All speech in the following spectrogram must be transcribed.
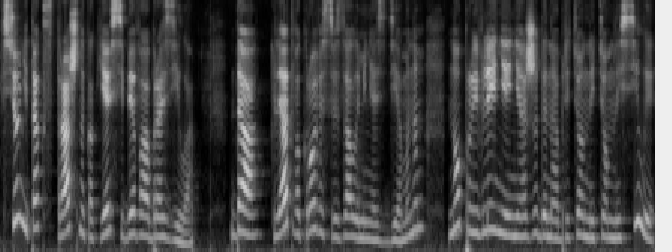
Все не так страшно, как я себе вообразила. Да, клятва крови связала меня с демоном, но проявление неожиданно обретенной темной силы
